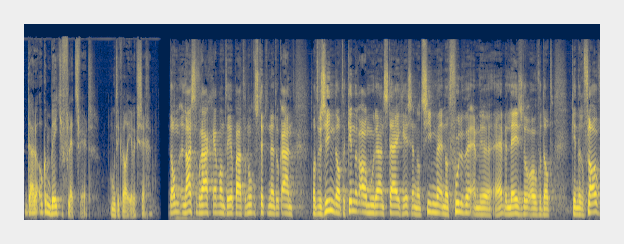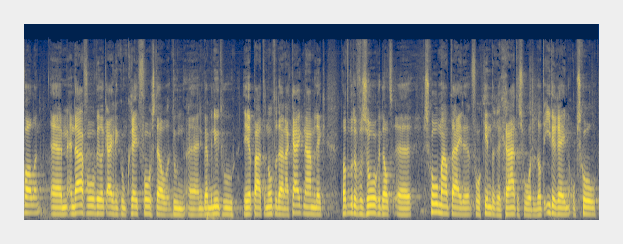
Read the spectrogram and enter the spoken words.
daardoor ook een beetje flats werd, moet ik wel eerlijk zeggen. Dan een laatste vraag, hè, want de heer Paternotte stipte net ook aan dat we zien dat de kinderarmoede aan het stijgen is. En dat zien we en dat voelen we. En we, hè, we lezen erover dat kinderen flauw vallen. Um, en daarvoor wil ik eigenlijk een concreet voorstel doen. Uh, en ik ben benieuwd hoe de heer Paternotte daarnaar kijkt. Namelijk dat we ervoor zorgen dat uh, schoolmaaltijden voor kinderen gratis worden. Dat iedereen op school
